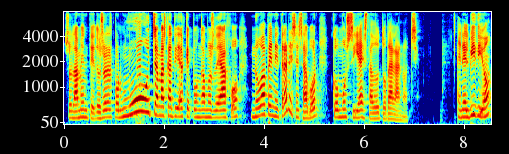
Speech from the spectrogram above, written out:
solamente dos horas por mucha más cantidad que pongamos de ajo, no va a penetrar ese sabor como si ha estado toda la noche. En el vídeo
